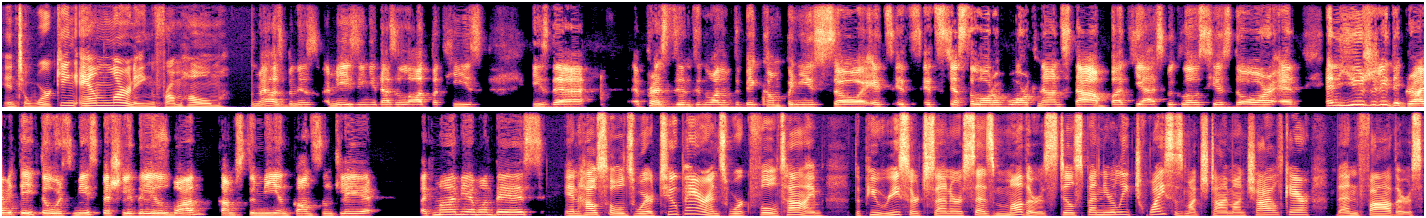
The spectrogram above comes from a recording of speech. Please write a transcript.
into working and learning from home. My husband is amazing. He does a lot, but he's he's the a president in one of the big companies so it's it's it's just a lot of work nonstop. But yes we close his door and and usually they gravitate towards me especially the little one comes to me and constantly like mommy i want this in households where two parents work full time, the Pew Research Center says mothers still spend nearly twice as much time on childcare than fathers,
